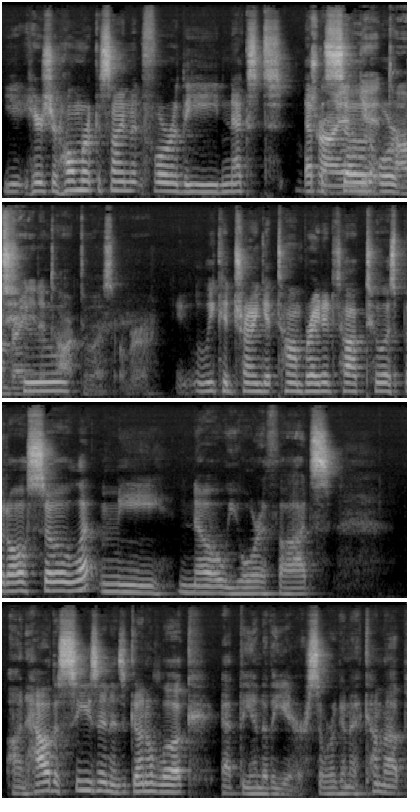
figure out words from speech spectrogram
You, here's your homework assignment for the next Try episode and get or Tom two Brady to talk to us over. We could try and get Tom Brady to talk to us, but also let me know your thoughts on how the season is going to look at the end of the year. So we're going to come up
